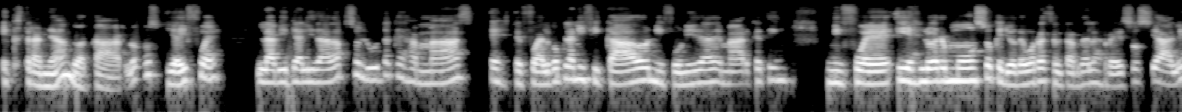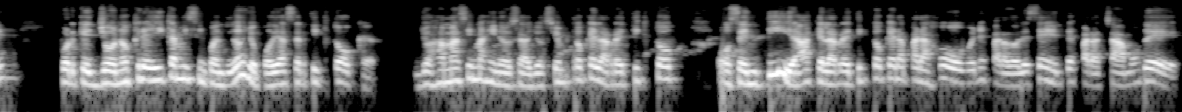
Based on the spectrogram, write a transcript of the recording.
Extrañando a Carlos. Y ahí fue la viralidad absoluta que jamás este, fue algo planificado, ni fue una idea de marketing, ni fue, y es lo hermoso que yo debo resaltar de las redes sociales, porque yo no creí que a mis 52 yo podía ser TikToker. Yo jamás imaginé, o sea, yo siempre que la red TikTok, o sentía que la red TikTok era para jóvenes, para adolescentes, para chamos de,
